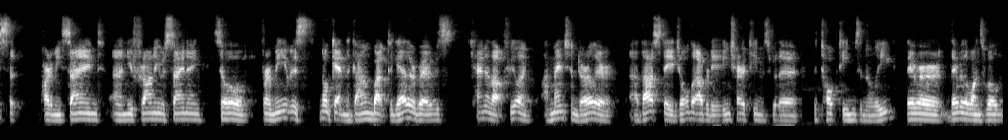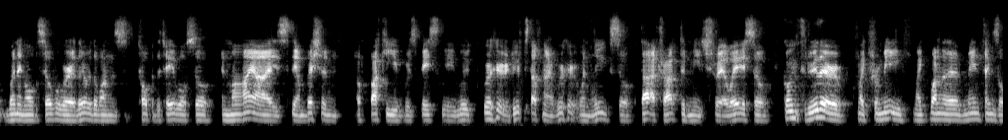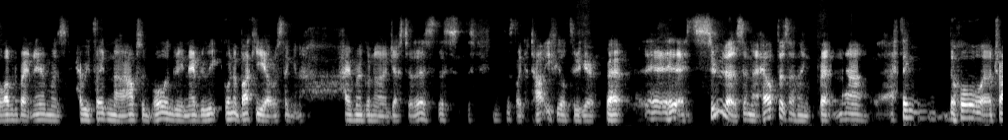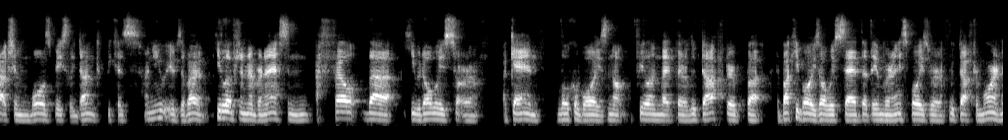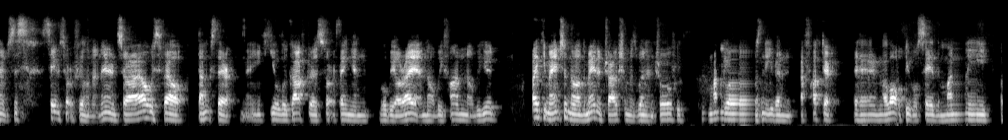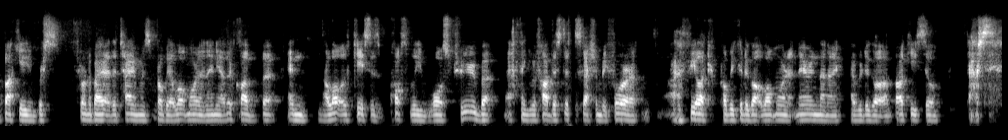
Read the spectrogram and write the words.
part of me signed, and I knew Franny was signing. So for me, it was not getting the gang back together, but it was kind of that feeling. I mentioned earlier at that stage, all the Aberdeenshire teams were the, the top teams in the league. They were they were the ones well winning all the silverware. They were the ones top of the table. So in my eyes, the ambition of Buckie was basically, look, we're here to do stuff now. We're here to win leagues. So that attracted me straight away. So going through there, like for me, like one of the main things I loved about Nairn was how we played in an absolute bowling green every week. Going to Buckie, I was thinking, how am I going to adjust to this? This, this, is like a tatty field through here. But it, it, suited us and it helped us, I think. But now I think the whole attraction was basically Dunk because I knew what he was about. He lived in Inverness and I felt that he would always sort of, again, local boys not feeling like they're looked after, but the Buckie boys always said that the Inverness boys were looked after more, and it was the same sort of feeling in there. And so I always felt Dunk's there, he'll look after us, sort of thing, and we'll be all right, and it'll be fun, and it'll be good like you mentioned though, the main attraction was winning trophies. Money wasn't even a factor. Um, a lot of people say the money a Buckie was thrown about at the time was probably a lot more than any other club, but in a lot of cases possibly was true. But I think we've had this discussion before. I feel like I probably could have got a lot more in it Nairn than I, I would have got at Buckie. So actually,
